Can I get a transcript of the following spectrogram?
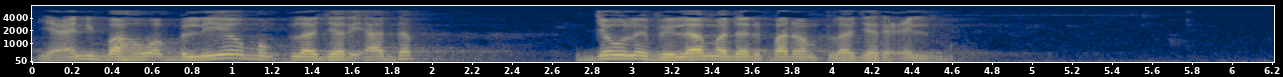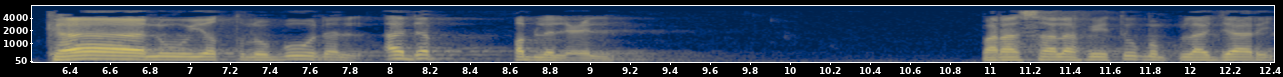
yakni bahwa beliau mempelajari adab jauh lebih lama daripada mempelajari ilmu kanu yatlubuna al-adab qabla al-ilm para salaf itu mempelajari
